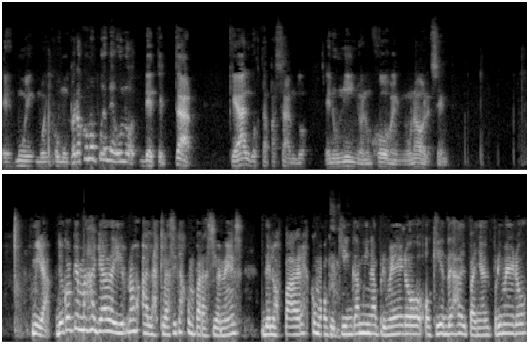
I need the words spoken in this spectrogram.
es muy, muy común. Pero ¿cómo puede uno detectar que algo está pasando en un niño, en un joven, en un adolescente? Mira, yo creo que más allá de irnos a las clásicas comparaciones de los padres como que quién camina primero o quién deja el pañal primero,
